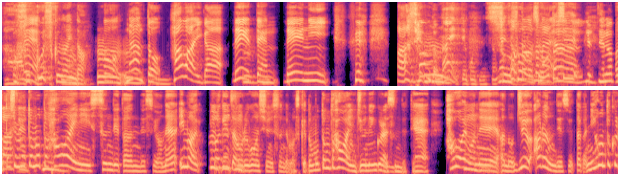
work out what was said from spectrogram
あーすっごい少ないんだ。うんそううんなんとうん、ハワイが0.02%。ほとん。どないってことですよね。そうそうなんですよ。私私もともとハイ。ワイに住んでたんですよね。今、今現在オレゴン州に住んでますけど、もともとハワイに10年ぐらい住んでて、ハワイはね、あの、銃あるんですよ。だから日本と比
